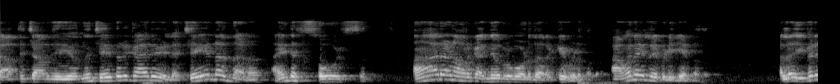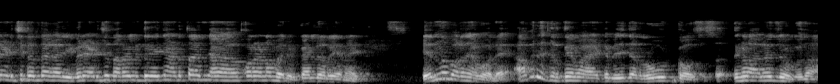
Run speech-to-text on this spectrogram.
ലാത്തി ചാർജ് ചെയ്യോ ഒന്നും ചെയ്യേണ്ട ഒരു കാര്യമില്ല ചെയ്യേണ്ടത് എന്താണ്? അതിന്റെ സോഴ്സ് ആരാണ് അവർക്ക് അഞ്ഞൂറ് രൂപ കൊടുത്ത് ഇറക്കി വിടുന്നത്? അവനല്ലേ പിടിക്കേണ്ടത്? അല്ല ഇവരെ അടിച്ചിട്ട് എന്താ കാര്യം? ഇവരെ അടിച്ച് തറയിലിട്ട് കഴിഞ്ഞാൽ അടുത്ത കൊറോണ വരും കല്ലെറിയാനായിട്ട്. എന്ന് പറഞ്ഞ പോലെ അവർ കൃത്യമായിട്ടും ഇതിന്റെ റൂട്ട് കോസസ് നിങ്ങൾ ആലോചിച്ച് നോക്കൂ ഇതാ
